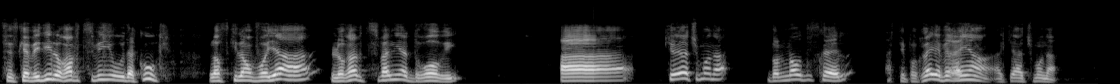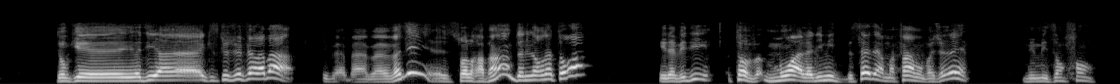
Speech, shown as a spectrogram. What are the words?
C'est ce qu'avait dit le Rav Tzvi Yehudakouk lorsqu'il envoya le Rav Tzvani Drori à Kiryat Shmona, dans le nord d'Israël. À cette époque-là, il n'y avait rien à Kiryat Shmona. Donc euh, il a dit euh, Qu'est-ce que je vais faire là-bas? Bah, bah, bah, Vas-y, sois le rabbin, donne-leur la Torah. Il avait dit Tov, moi, à la limite, ma femme, on va gérer. Mais mes enfants,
